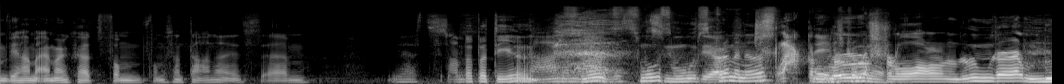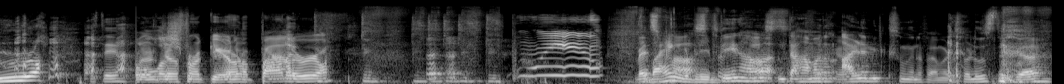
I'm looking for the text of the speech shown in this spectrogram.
wir haben einmal gehört vom, vom Santana, ist, ähm, wie heißt's? Samba Badia. Nein, nein, nein. Smooth, Smooth, ja. Criminal. Just like a Nee, Criminal. Just forget about it. war hängen geblieben. Den haben wir, da haben wir dann alle mitgesungen auf einmal. Das war lustig, ja.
